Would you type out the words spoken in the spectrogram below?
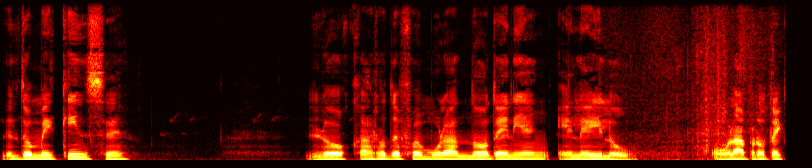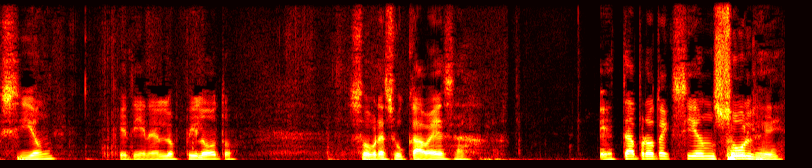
del 2015, los carros de Fórmula no tenían el halo o la protección que tienen los pilotos sobre su cabeza. Esta protección surge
